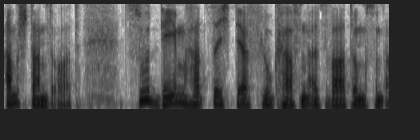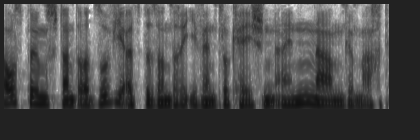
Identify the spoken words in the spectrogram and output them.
am Standort. Zudem hat sich der Flughafen als Wartungs- und Ausbildungsstandort sowie als besondere Event-Location einen Namen gemacht.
